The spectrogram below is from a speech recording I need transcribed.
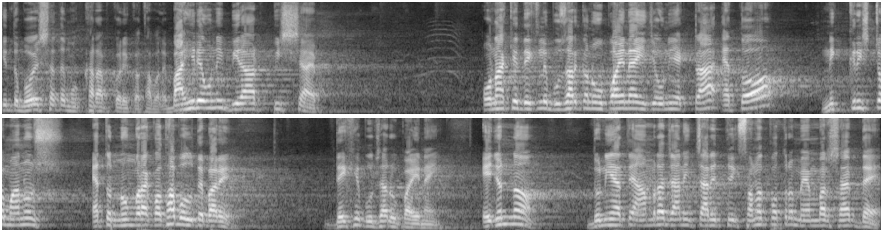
কিন্তু বইয়ের সাথে মুখ খারাপ করে কথা বলে। বাহিরে উনি বিরাট পিস সাহেব। ওনাকে দেখলে বুঝার কোনো উপায় নাই যে উনি একটা এত নিকৃষ্ট মানুষ, এত নোংরা কথা বলতে পারে। দেখে বুঝার উপায় নাই। এই জন্য দুনিয়াতে আমরা জানি চারিত্রিক সনদপত্র মেম্বার সাহেব দেয়,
